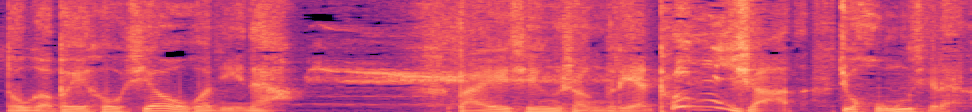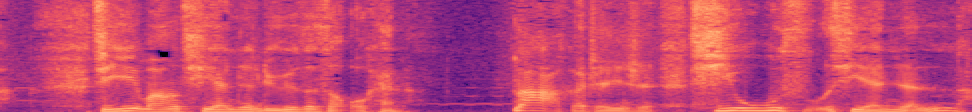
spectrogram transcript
都搁背后笑话你呢。白庆生的脸腾一下子就红起来了，急忙牵着驴子走开了。那可真是羞死仙人了。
